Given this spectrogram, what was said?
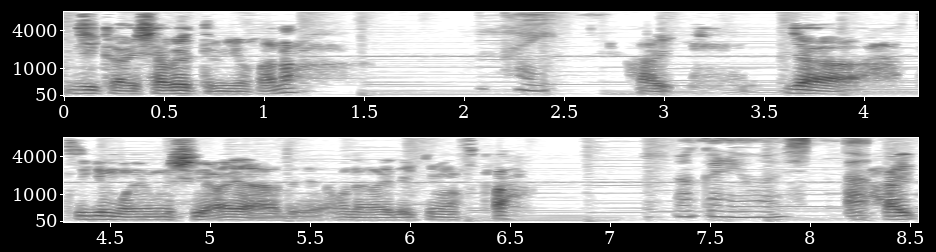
次回喋ってみようかな。はい。はい。じゃあ次も MC あやでお願いできますか。わかりました。はい。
